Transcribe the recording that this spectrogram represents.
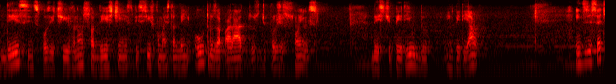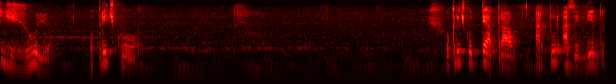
desse dispositivo, não só deste em específico, mas também outros aparatos de projeções deste período imperial. Em 17 de julho, o crítico o crítico teatral Arthur Azevedo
